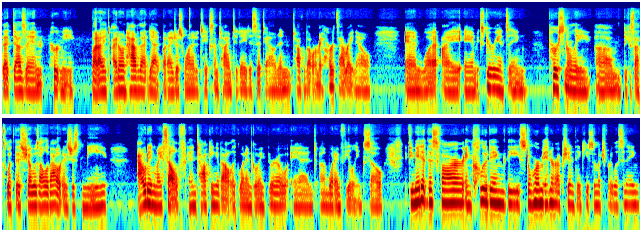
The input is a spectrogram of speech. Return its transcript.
that doesn't hurt me. But I, I don't have that yet. But I just wanted to take some time today to sit down and talk about where my heart's at right now and what I am experiencing personally, um, because that's what this show is all about is just me outing myself and talking about like what I'm going through and um, what I'm feeling. So, if you made it this far, including the storm interruption, thank you so much for listening.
